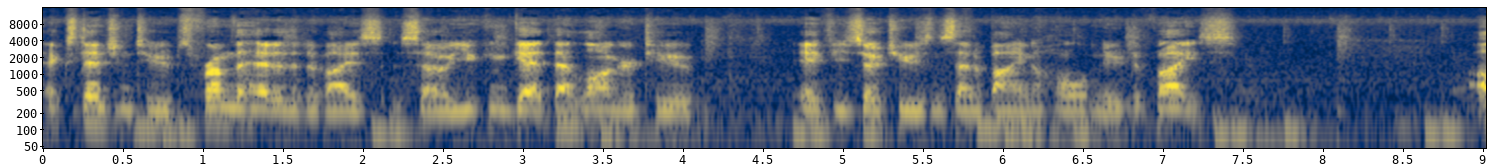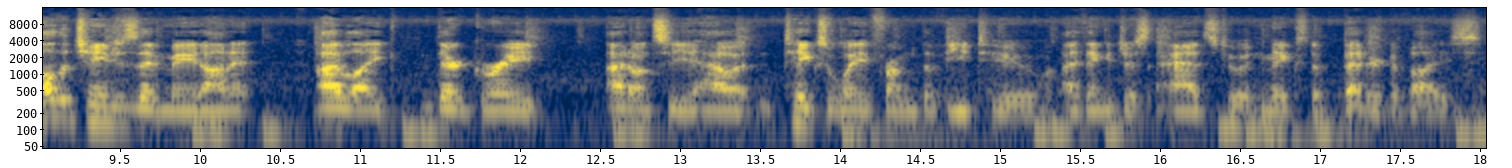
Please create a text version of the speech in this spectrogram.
extension tubes from the head of the device so you can get that longer tube if you so choose instead of buying a whole new device. All the changes they've made on it I like, they're great. I don't see how it takes away from the V2. I think it just adds to it and makes it a better device.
